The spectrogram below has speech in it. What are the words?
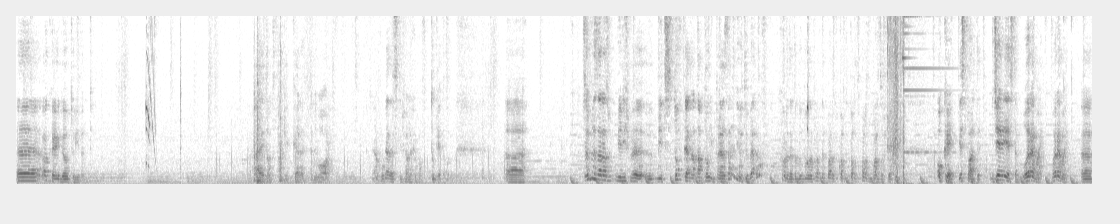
E, okay, go to event. I don't fucking care anymore. Chciałem pogadać z kimś, ale chyba w dupie to było. E, Czyżby zaraz mieliśmy y, mieć stówkę na tamtą imprezę youtuberów? Kurde, to by było naprawdę bardzo, bardzo, bardzo, bardzo, bardzo. Okej, jest party. Gdzie jestem? Where am I? Where am I? E,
